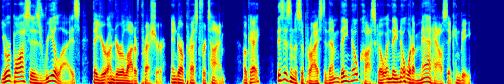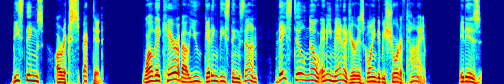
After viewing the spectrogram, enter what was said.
Your bosses realize that you're under a lot of pressure and are pressed for time. Okay? This isn't a surprise to them. They know Costco and they know what a madhouse it can be. These things are expected. While they care about you getting these things done, they still know any manager is going to be short of time. It is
